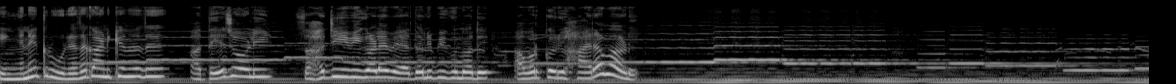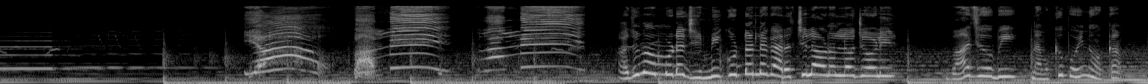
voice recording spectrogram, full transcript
എങ്ങനെ ക്രൂരത കാണിക്കുന്നത്? അതേ ജോളി സഹജീവികളെ വേദനിപ്പിക്കുന്നത് അവർക്കൊരു ഹരമാണ്. അത് നമ്മുടെ ജിമ്മിക്കുട്ടന്റെ കരച്ചിലാണല്ലോ ജോളി. വാ ജോബി നമുക്ക് പോയി നോക്കാം.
